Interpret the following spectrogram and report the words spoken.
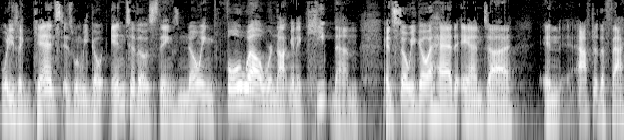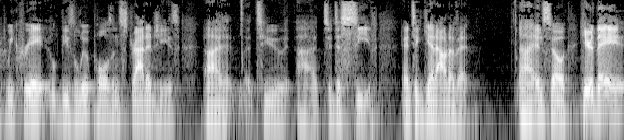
what he's against is when we go into those things knowing full well we're not going to keep them. And so we go ahead and, uh, and after the fact, we create these loopholes and strategies uh, to, uh, to deceive and to get out of it. Uh, and so here they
